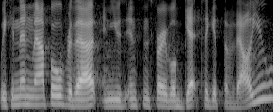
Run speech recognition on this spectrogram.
We can then map over that and use instance variable get to get the value.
